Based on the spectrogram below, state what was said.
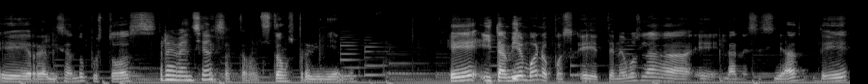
eh, realizando pues todas... Prevención. Exactamente, estamos previniendo. Eh, y también, bueno, pues eh, tenemos la, eh, la, necesidad de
